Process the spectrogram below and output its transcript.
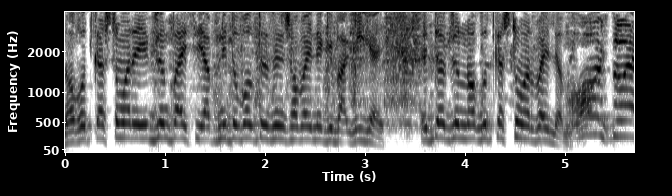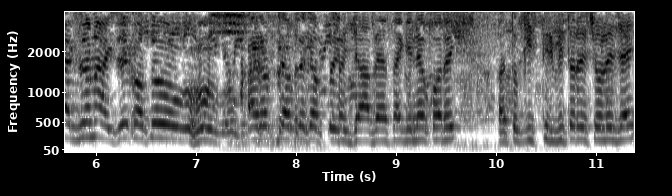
নগদ কাস্টমার একজন পাইছি আপনি তো বলতেছেন সবাই নাকি বাকি খায়। এই তো একজন নগদ কাস্টমার পাইলাম। ওই তো একজন আইছে কত যা বেচা কিনা করে হয়তো কিস্তির ভিতরে চলে যায়।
